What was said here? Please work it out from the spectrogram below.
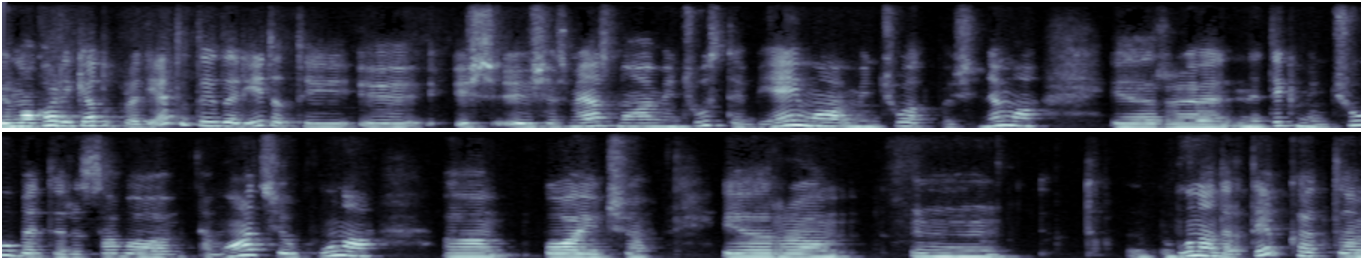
Ir nuo ko reikėtų pradėti tai daryti, tai e, iš, iš esmės nuo minčių stebėjimo, minčių atpažinimo ir ne tik minčių, bet ir savo emocijų, kūno pojūčių. Ir mm, būna dar taip, kad e,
